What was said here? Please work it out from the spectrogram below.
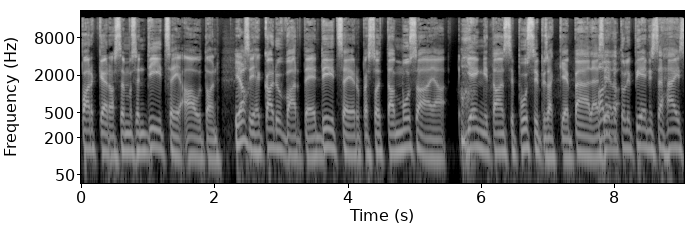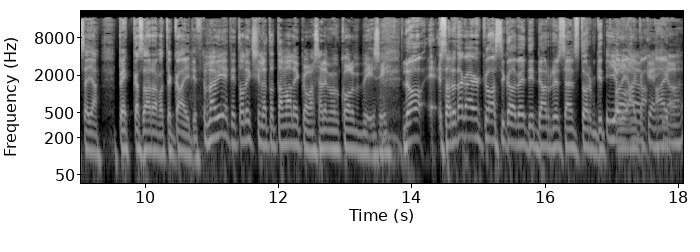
parkkeeras semmoisen DJ-auton Joo. siihen kadun varteen. DJ rupesi soittaa musaa ja jengi tanssi pussipysäkkien päällä. Ja Oliko- siellä tuli pienissä häissä ja Pekka Saravat ja kaikit. Mä mietin, että oliko sillä tota valikoimassa enemmän kuin kolme biisiä. No, sanotaanko aika klassikolla mentiin Darren Sandstormkin Joo, oli ai aika, okei, aika joo.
